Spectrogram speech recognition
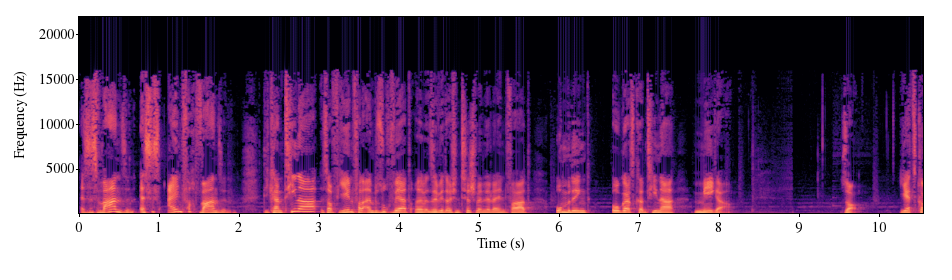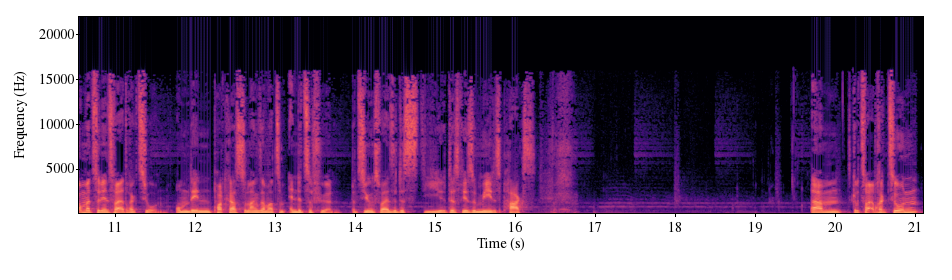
Es ist Wahnsinn. Es ist einfach Wahnsinn. Die Cantina ist auf jeden Fall ein Besuch wert. Reserviert euch einen Tisch, wenn ihr dahin fahrt. Unbedingt. Ogers Cantina, mega. So. Jetzt kommen wir zu den zwei Attraktionen, um den Podcast so langsam mal zum Ende zu führen. Beziehungsweise das, die, das Resümee des Parks. Ähm, es gibt zwei Attraktionen.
